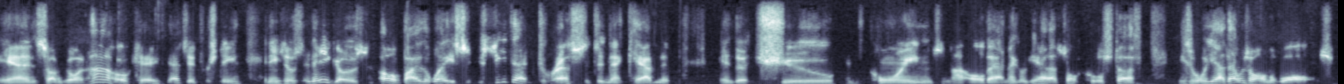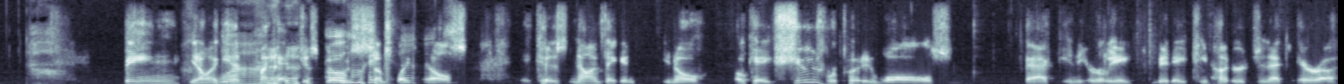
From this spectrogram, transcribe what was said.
And so I'm going, oh, okay, that's interesting. And he goes, and then he goes, oh, by the way, so you see that dress that's in that cabinet and the shoe and coins and all that? And I go, yeah, that's all cool stuff. He said, well, yeah, that was all on the walls. bing. You know, again, Wow. my head just Oh goes my someplace gosh. else because now I'm thinking, you know, okay, shoes were put in walls back in the early mid 1800s in that era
